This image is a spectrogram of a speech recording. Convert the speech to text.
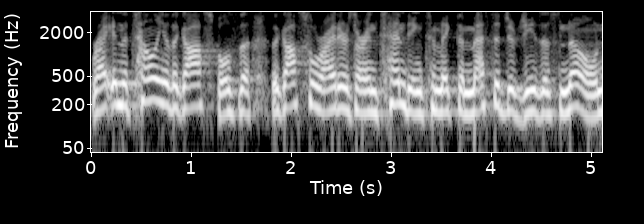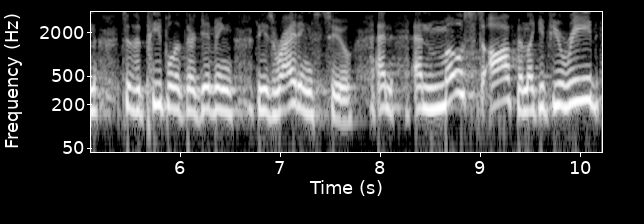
right, in the telling of the Gospels, the, the Gospel writers are intending to make the message of Jesus known to the people that they're giving these writings to. And, and most often, like if you read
